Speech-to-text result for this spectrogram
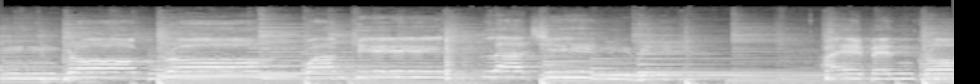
งครอบครองความคิดและชีวิต ให้เป็นขอ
